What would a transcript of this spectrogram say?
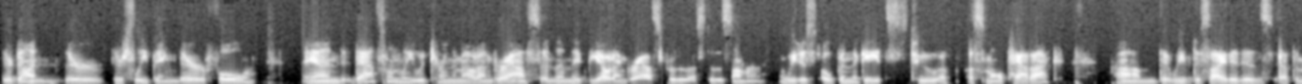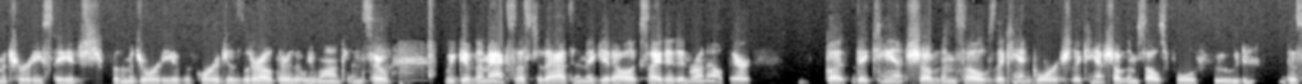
they're done. They're they're sleeping. They're full, and that's when we would turn them out on grass, and then they'd be out on grass for the rest of the summer. We just open the gates to a, a small paddock um, that we've decided is at the maturity stage for the majority of the forages that are out there that we want. And so we give them access to that, and they get all excited and run out there. But they can't shove themselves, they can't gorge, they can't shove themselves full of food, this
